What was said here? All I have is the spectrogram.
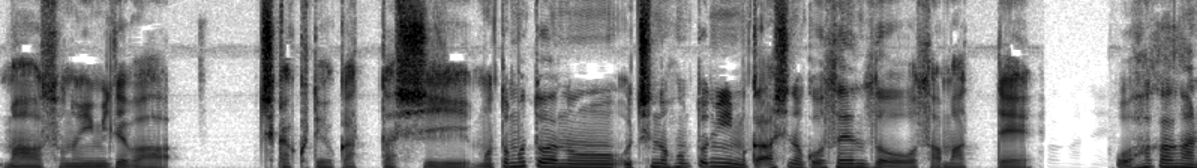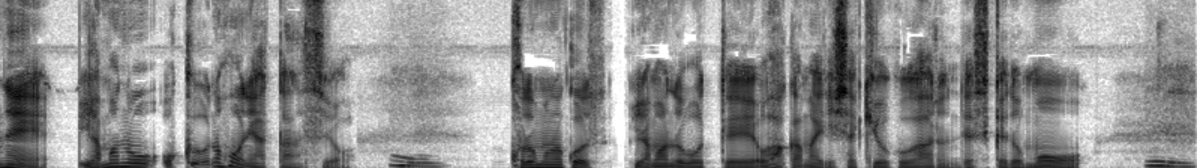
まあその意味では近くてよかったし、もともとあの、うちの本当に昔のご先祖様って、お墓がね、山の奥の方にあったんですよ。うん。子供の頃山登ってお墓参りした記憶があるんですけども、うん。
